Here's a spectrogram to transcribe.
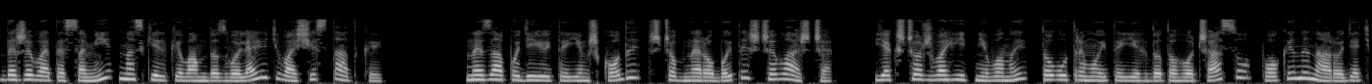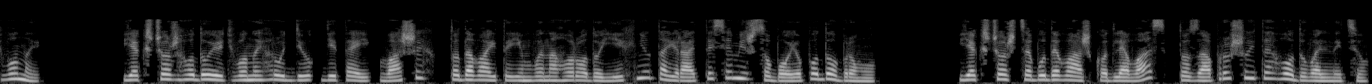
де живете самі, наскільки вам дозволяють ваші статки. Не заподіюйте їм шкоди, щоб не робити ще важче. Якщо ж вагітні вони, то утримуйте їх до того часу, поки не народять вони. Якщо ж годують вони груддю дітей ваших, то давайте їм винагороду їхню та й радьтеся між собою по-доброму. Якщо ж це буде важко для вас, то запрошуйте годувальницю.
